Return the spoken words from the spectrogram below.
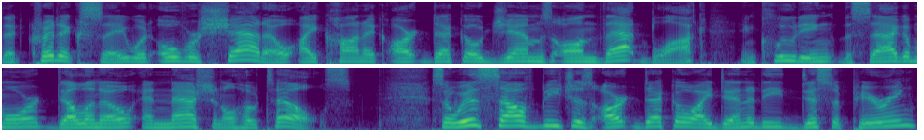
that critics say would overshadow iconic Art Deco gems on that block, including the Sagamore, Delano, and National hotels. So, is South Beach's Art Deco identity disappearing?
